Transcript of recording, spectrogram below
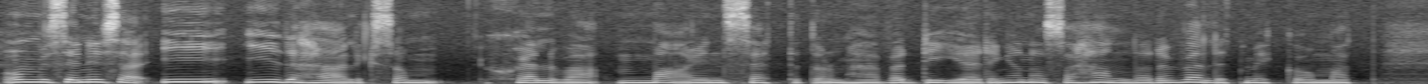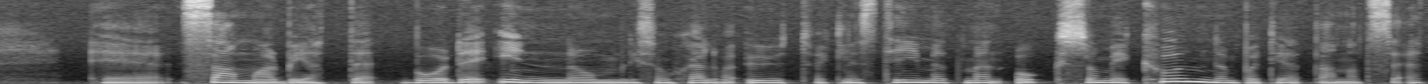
Om vi säger nu så här, i, i det här liksom själva mindsetet och de här värderingarna så handlar det väldigt mycket om att eh, samarbete både inom liksom själva utvecklingsteamet men också med kunden på ett helt annat sätt.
